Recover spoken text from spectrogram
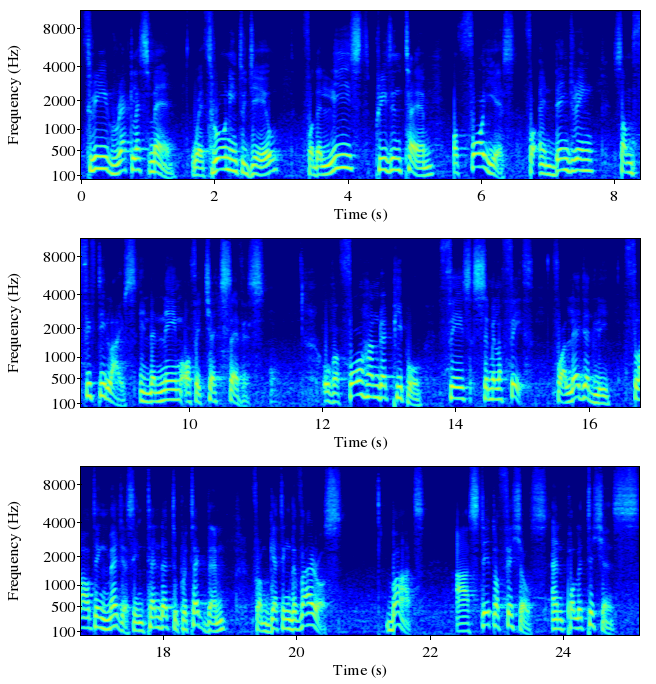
three reckless men were thrown into jail for the least prison term of four years for endangering some 50 lives in the name of a church service. Over 400 people face similar fate for allegedly flouting measures intended to protect them from getting the virus. But are state officials and politicians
